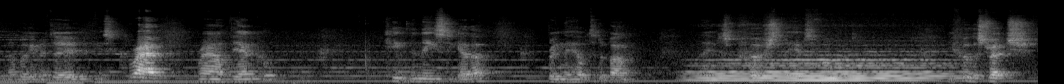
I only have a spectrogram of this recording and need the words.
And what we're going to do is grab round the ankle. Keep the knees together. Bring the heel to the bum. And then just push the hips forward. You feel the stretch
